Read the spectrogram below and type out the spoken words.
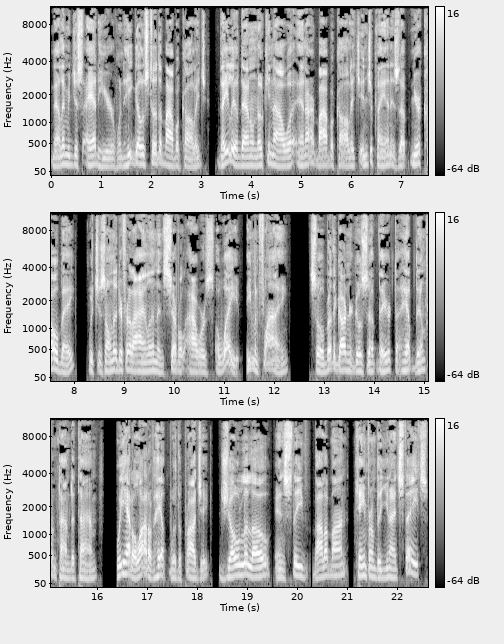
Now, let me just add here when he goes to the Bible college, they live down on Okinawa, and our Bible college in Japan is up near Kobe, which is on a different island and several hours away, even flying. So, Brother Gardner goes up there to help them from time to time. We had a lot of help with the project. Joe Lilo and Steve Balaban came from the United States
